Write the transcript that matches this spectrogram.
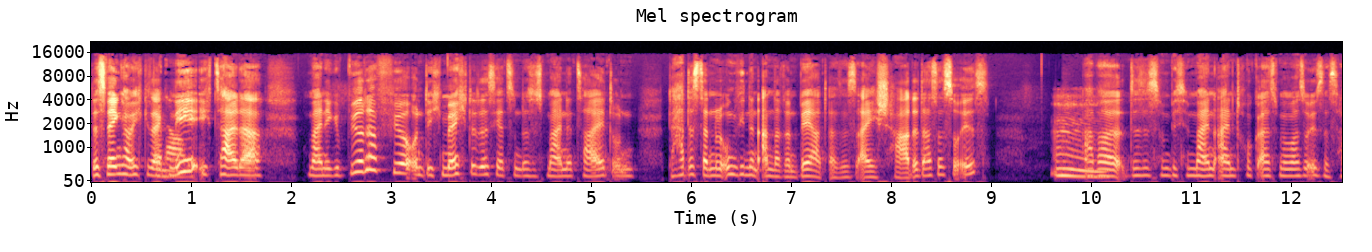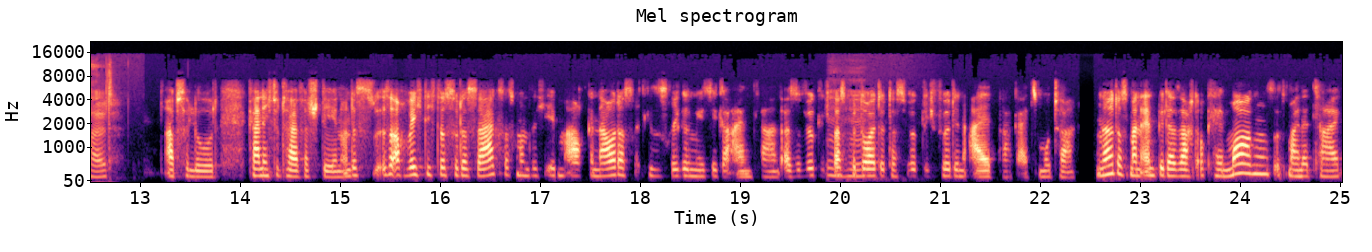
Deswegen habe ich gesagt, genau. nee, ich zahle da meine Gebühr dafür und ich möchte das jetzt und das ist meine Zeit und da hat es dann irgendwie einen anderen Wert. Also es ist eigentlich schade, dass es so ist. Mm. Aber das ist so ein bisschen mein Eindruck als Mama, so ist es halt. Absolut. Kann ich total verstehen. Und es ist auch wichtig, dass du das sagst, dass man sich eben auch genau das, dieses regelmäßige einplant. Also wirklich, mhm. was bedeutet das wirklich für den Alltag als Mutter? Ne, dass man entweder sagt, okay, morgens ist meine Zeit,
